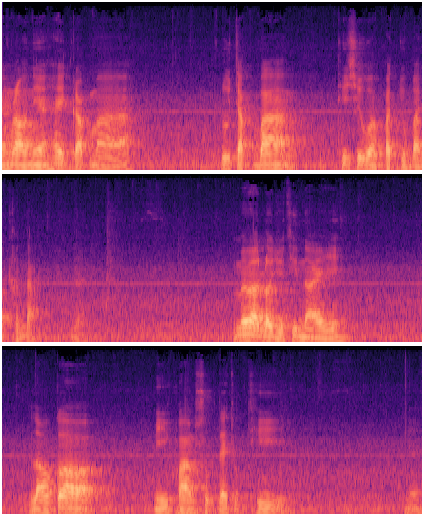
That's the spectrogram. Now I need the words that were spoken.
ของเราเนี่ยให้กลับมารู้จักบ้านที่ชื่อว่าปัจจุบันขณะนะไม่ว่าเราอยู่ที่ไหน เราก็มีความสุขได้ทุกที่นะ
